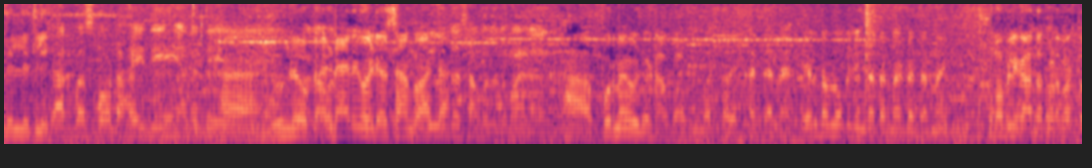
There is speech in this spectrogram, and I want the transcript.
दिल्लीतली. चार पाच स्पॉट आहे ती आता ते हा व्हिडिओ डायरेक्ट व्हिडिओ सांगू आता. व्हिडिओ तर सांगू तुम्हाला हा पूर्ण व्हिडिओ टाकू आपण मस्त आहे खतरनाक. एकदम लोकेशन खतरनाक खतरनाक. पब्लिक आता थोडा मस्त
